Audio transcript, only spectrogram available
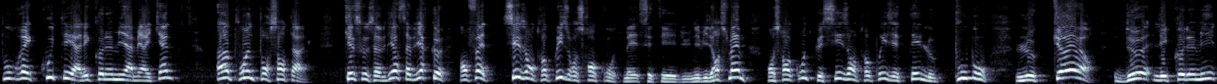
pourrait coûter à l'économie américaine un point de pourcentage. Qu'est-ce que ça veut dire? Ça veut dire que, en fait, ces entreprises, on se rend compte, mais c'était d'une évidence même, on se rend compte que ces entreprises étaient le poumon, le cœur de l'économie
